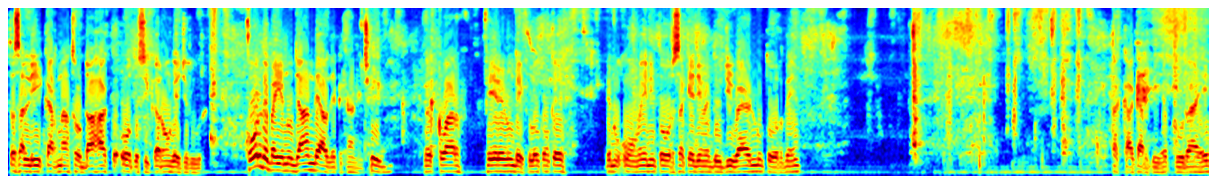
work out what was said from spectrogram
ਤਸੱਲੀ ਕਰਨਾ ਤੁਹਾਡਾ ਹੱਕ ਉਹ ਤੁਸੀਂ ਕਰੋਗੇ ਜ਼ਰੂਰ। ਖੋਲ ਦੇ ਬਈ ਇਹਨੂੰ ਜਾਣ ਦੇ ਆਪਦੇ ਟਿਕਾਣੇ ਠੀਕ। ਇੱਕ ਵਾਰ ਫੇਰ ਇਹਨੂੰ ਦੇਖ ਲਓ ਕਿਉਂਕਿ ਇਹਨੂੰ ਉਵੇਂ ਨਹੀਂ ਤੋੜ ਸਕੇ ਜਿਵੇਂ ਦੂਜੀ ਵੈੜ ਨੂੰ ਤੋੜਦੇ ਆ ਧੱਕਾ ਕਰਦੀ ਹੈ ਪੂਰਾ ਇਹ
